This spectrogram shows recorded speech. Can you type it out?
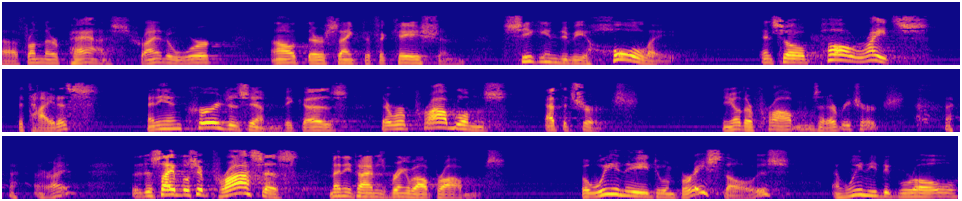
uh, from their past, trying to work out their sanctification, seeking to be holy. And so Paul writes to Titus, and he encourages him because there were problems at the church. You know, there are problems at every church, right? The discipleship process many times bring about problems. But we need to embrace those and we need to grow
